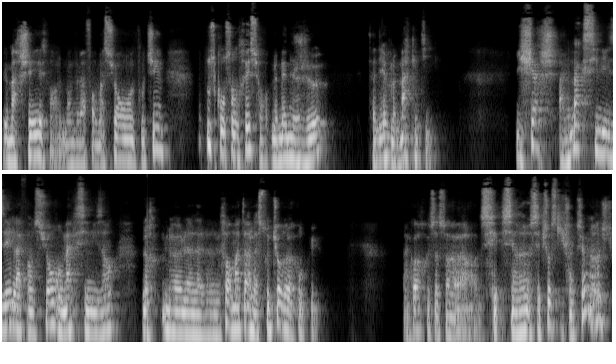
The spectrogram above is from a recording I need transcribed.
le marché, le monde de la formation, le coaching, tous concentrés sur le même jeu c'est-à-dire le marketing. Ils cherchent à maximiser l'attention en maximisant le, formatage, la structure de leur contenu. D'accord Que ce soit, c'est quelque chose qui fonctionne. Hein, je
